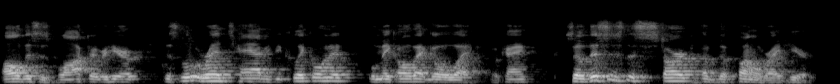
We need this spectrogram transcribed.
all this is blocked over here. This little red tab, if you click on it, will make all that go away. Okay. So this is the start of the funnel right here.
